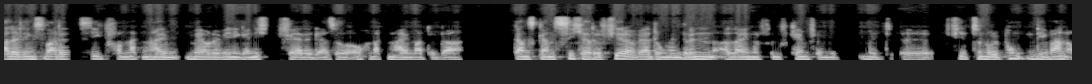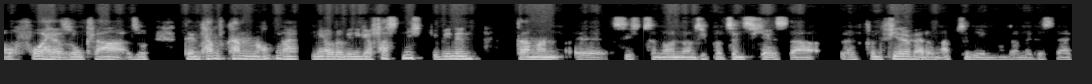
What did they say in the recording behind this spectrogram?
allerdings war der Sieg von Nackenheim mehr oder weniger nicht gefährdet. Also auch Nackenheim hatte da ganz, ganz sichere Viererwertungen drin. Alleine fünf Kämpfe mit, mit äh, 4 zu 0 Punkten, die waren auch vorher so klar. Also den Kampf kann Hockenheim mehr oder weniger fast nicht gewinnen, da man äh, sich zu 99 Prozent sicher ist, da äh, fünf Viererwertungen abzugeben. Und damit ist der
